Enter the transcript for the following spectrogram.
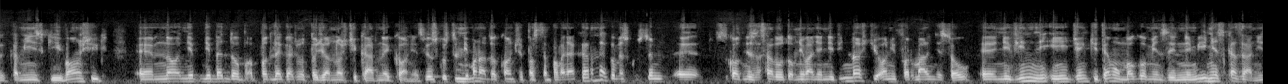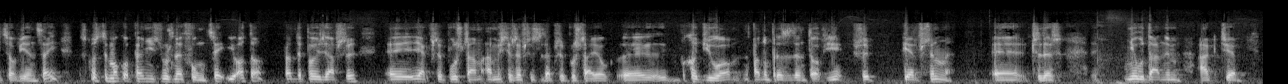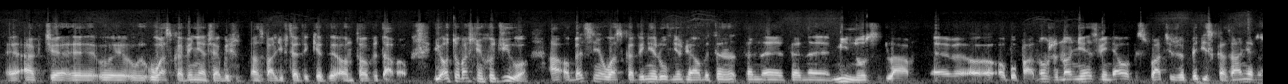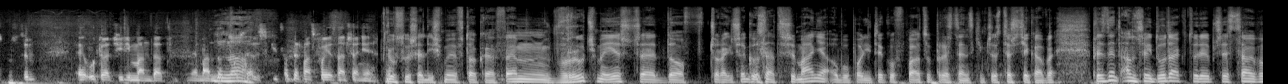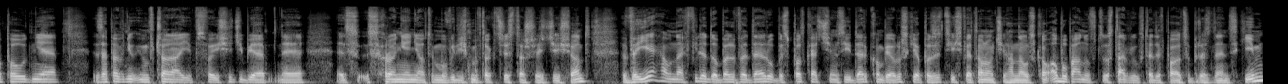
Kamiński i Wąsik, no nie, nie będą podlegać odpowiedzialności karnej, koniec. W związku z tym nie można dokończyć postępowania karnego, w związku z tym e, zgodnie z zasadą domniemania niewinności, oni formalnie są e, niewinni i dzięki temu mogą między innymi i nieskazani, co więcej, w związku z tym mogą pełnić różne funkcje i o to, prawdę powiedziawszy, jak przypuszczam, a myślę, że wszyscy tak przypuszczają, chodziło panu prezydentowi przy pierwszym czy też nieudanym akcie, e, akcie e, ułaskawienia, czy jakbyśmy nazwali wtedy, kiedy on to wydawał. I o to właśnie chodziło. A obecnie ułaskawienie również miałoby ten, ten, ten minus dla e, obu panów, że no nie zmieniałoby sytuacji, że byli skazani, a w związku z tym utracili mandat, mandat no. poselski. To też ma swoje znaczenie. Usłyszeliśmy w TOK FM. Wróćmy jeszcze do wczorajszego zatrzymania obu polityków w Pałacu Prezydenckim. To jest też ciekawe. Prezydent Andrzej Duda, który przez całe popołudnie zapewnił im wczoraj w swojej siedzibie schronienie, o tym mówiliśmy w TOK 360, wyjechał na chwilę do Belwederu, by spotkać się z liderką białoruskiej opozycji Światłoną Cichanowską. Obu panów zostawił wtedy w Pałacu Prezydenckim.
